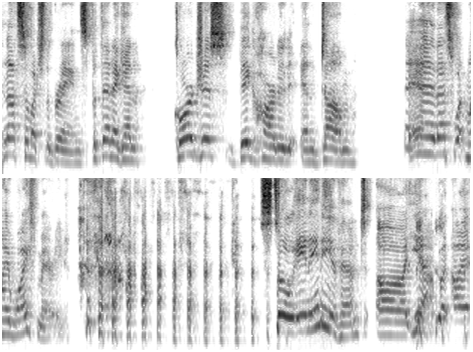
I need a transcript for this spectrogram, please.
not so much the brains, but then again, gorgeous, big-hearted, and dumb. Eh, that's what my wife married. so, in any event, uh, yeah, but I,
